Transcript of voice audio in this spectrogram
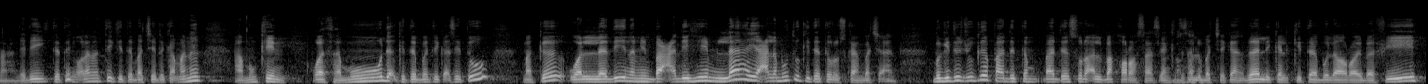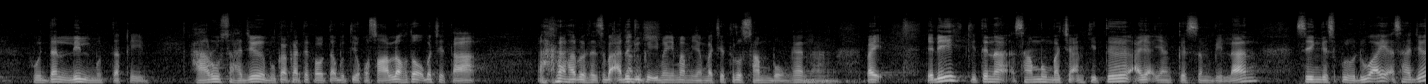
Nah, jadi kita tengoklah nanti kita baca dekat mana. Ha, mungkin wa thamud kita berhenti kat situ, maka walladzina min ba'dihim la ya'lamu tu kita teruskan bacaan. Begitu juga pada pada surah al-Baqarah yang kita selalu bacakan, zalikal kitabul la raiba fihi hudan lil muttaqin harus saja bukan kata kalau tak betul kau salah tu baca. Tak. Harus sebab ada juga imam-imam yang baca terus sambung kan. Hmm. baik. Jadi kita nak sambung bacaan kita ayat yang ke-9 sehingga 10 dua ayat saja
